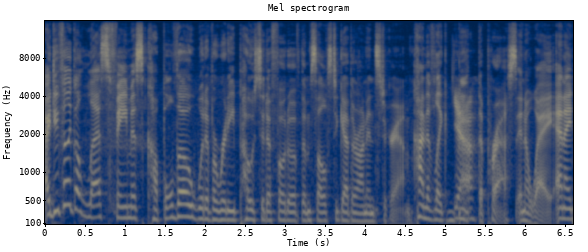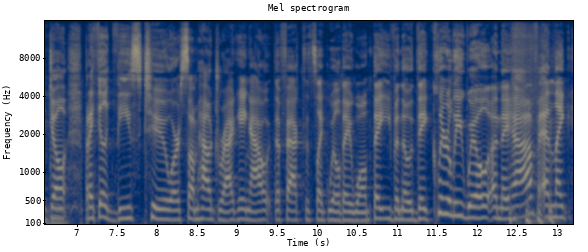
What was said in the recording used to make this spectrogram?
I do feel like a less famous couple though would have already posted a photo of themselves together on Instagram, kind of like Yeah. beat the press in a way. And I mm-hmm. don't, but I feel like these two are somehow dragging out the fact that it's like, will they, won't they, even though they clearly will and they have. and like,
